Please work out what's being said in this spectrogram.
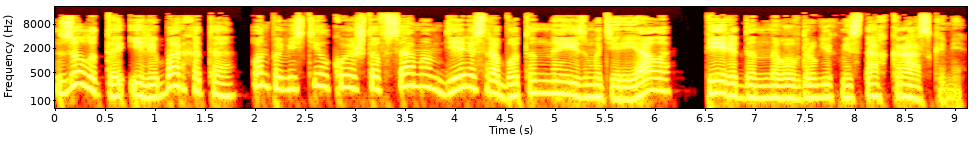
золота или бархата он поместил кое-что в самом деле сработанное из материала, переданного в других местах красками.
